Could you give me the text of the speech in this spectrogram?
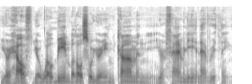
your health, your well-being, but also your income and your family and everything.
